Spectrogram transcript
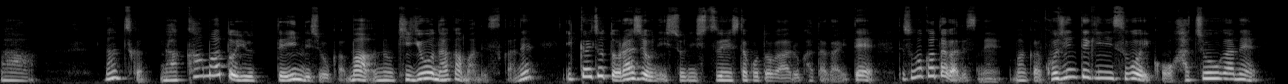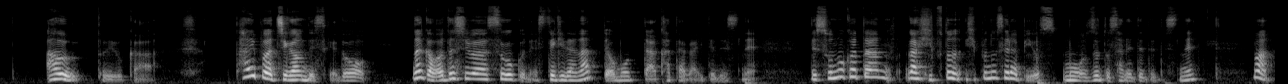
まあなんですか仲間と言っていいんでしょうか。まああの企業仲間ですかね。一回ちょっとラジオに一緒に出演したことがある方がいてでその方がですねなんか個人的にすごいこう波長がね合うというかタイプは違うんですけどなんか私はすごくね素敵だなって思った方がいてですね。でその方がヒプノヒプノセラピーをもうずっとされててですね。まあ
